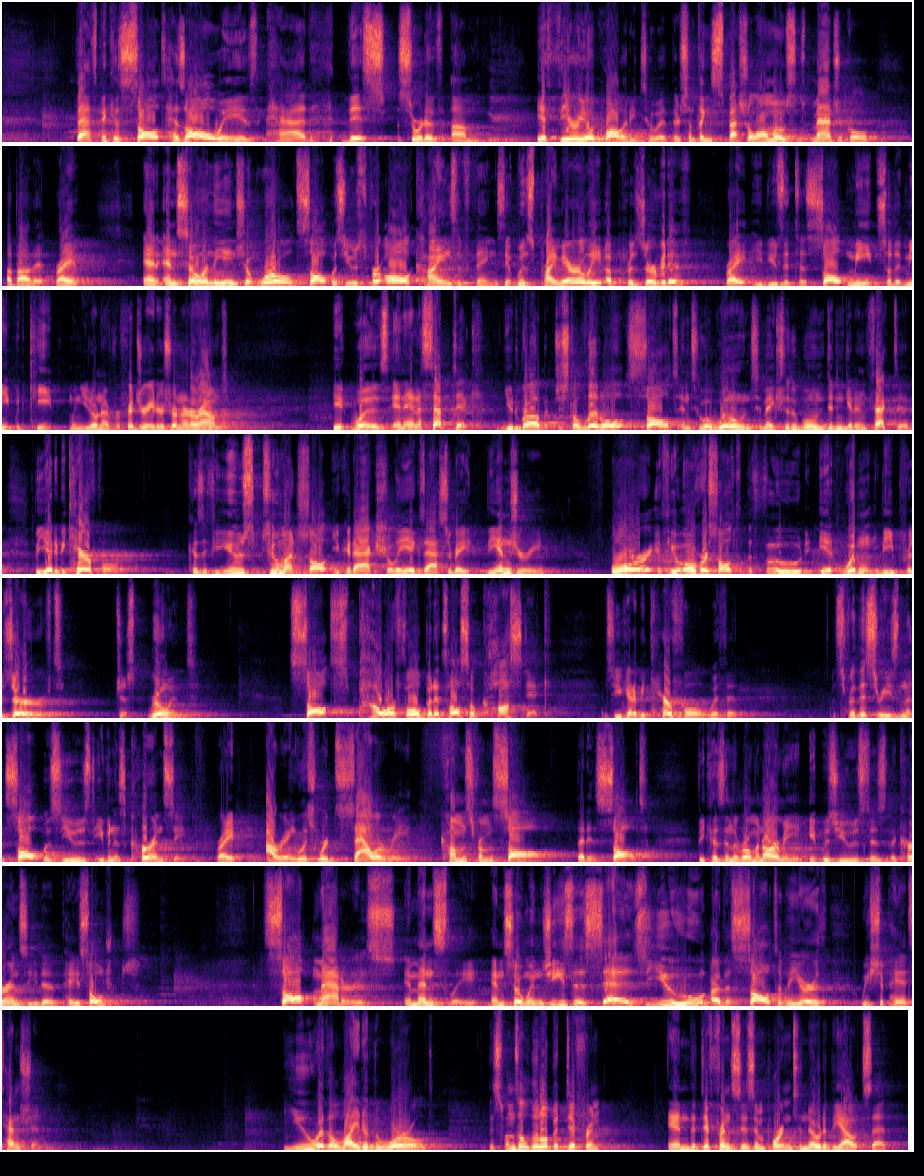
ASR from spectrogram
That's because salt has always had this sort of um, ethereal quality to it. There's something special, almost magical about it, right? And, and so in the ancient world, salt was used for all kinds of things. It was primarily a preservative, right? You'd use it to salt meat so that meat would keep when you don't have refrigerators running around. It was an antiseptic. You'd rub just a little salt into a wound to make sure the wound didn't get infected. But you had to be careful because if you used too much salt, you could actually exacerbate the injury. Or if you oversalted the food, it wouldn't be preserved, just ruined. Salt's powerful, but it's also caustic. And so you've got to be careful with it. It's for this reason that salt was used even as currency, right? Our English word salary comes from sol, that is salt, because in the Roman army it was used as the currency to pay soldiers. Salt matters immensely, and so when Jesus says, You are the salt of the earth, we should pay attention. You are the light of the world. This one's a little bit different, and the difference is important to note at the outset.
